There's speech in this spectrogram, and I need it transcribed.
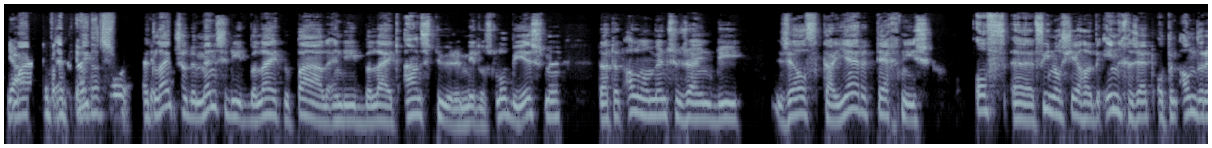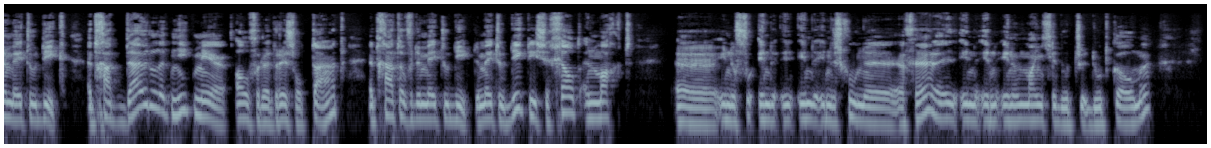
Ja, maar het, het, lijkt het lijkt zo de mensen die het beleid bepalen en die het beleid aansturen middels lobbyisme, dat het allemaal mensen zijn die zelf carrière technisch of uh, financieel hebben ingezet op een andere methodiek. Het gaat duidelijk niet meer over het resultaat, het gaat over de methodiek. De methodiek die ze geld en macht uh, in, de, in, de, in, de, in de schoenen, in, in, in een mandje doet, doet komen.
